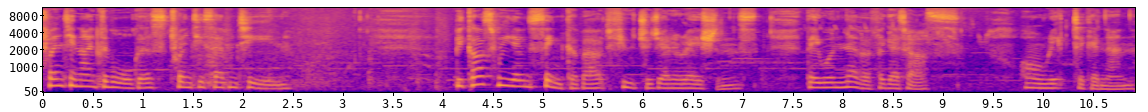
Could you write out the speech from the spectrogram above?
29th of August 2017. Because we don't think about future generations, they will never forget us. Henrik Tikkanen.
